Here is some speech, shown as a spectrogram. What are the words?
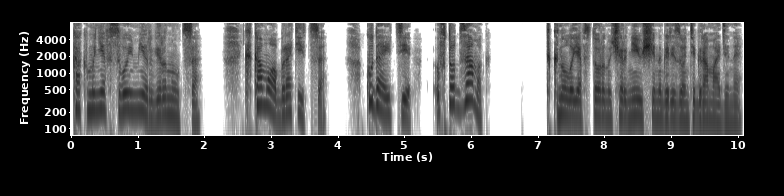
как мне в свой мир вернуться? К кому обратиться? Куда идти? В тот замок?» Ткнула я в сторону чернеющей на горизонте громадины.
